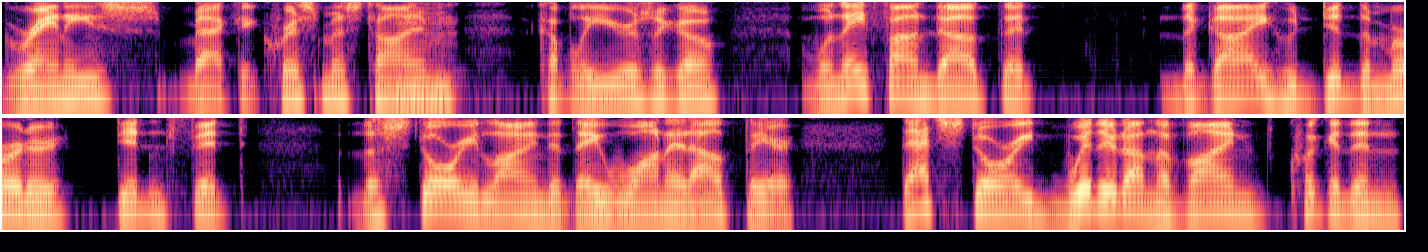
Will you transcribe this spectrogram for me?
grannies back at Christmas time mm-hmm. a couple of years ago. When they found out that the guy who did the murder didn't fit the storyline that they wanted out there, that story withered on the vine quicker than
